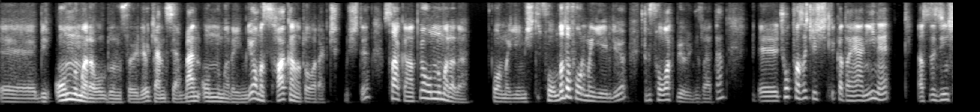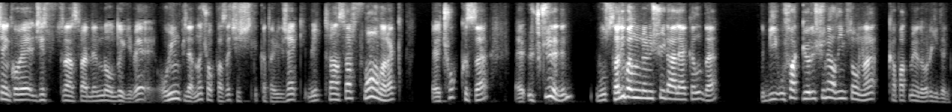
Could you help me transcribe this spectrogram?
E, bir 10 numara olduğunu söylüyor kendisi. Yani ben 10 numarayım diyor ama sağ kanat olarak çıkmıştı. Sağ kanat ve 10 numarada forma giymişti. Solda da forma giyebiliyor. Çünkü solak bir oyuncu zaten. E, çok fazla çeşitlilik atan yani yine aslında Zinchenko ve Jesus transferlerinde olduğu gibi oyun planına çok fazla çeşitlilik katabilecek bir transfer. Son olarak e, çok kısa e, üçlü dedin. Bu Saliba'nın dönüşüyle alakalı da bir ufak görüşünü alayım sonra kapatmaya doğru gidelim.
